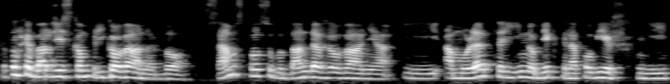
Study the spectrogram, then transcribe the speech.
To trochę bardziej skomplikowane, bo sam sposób bandażowania i amulety i inne obiekty na powierzchni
